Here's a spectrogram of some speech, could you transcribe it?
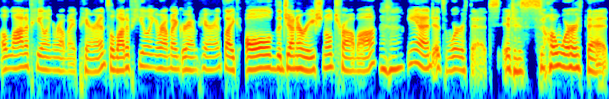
a lot of healing around my parents, a lot of healing around my grandparents, like all the generational trauma. Mm-hmm. And it's worth it. It is so worth it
